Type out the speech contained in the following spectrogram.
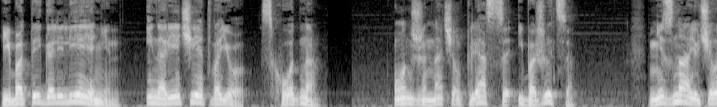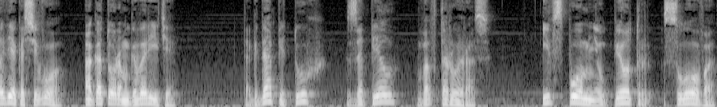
ибо ты галилеянин, и наречие твое сходно». Он же начал клясться и божиться. «Не знаю человека сего, о котором говорите». Тогда петух запел во второй раз. И вспомнил Петр слово,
